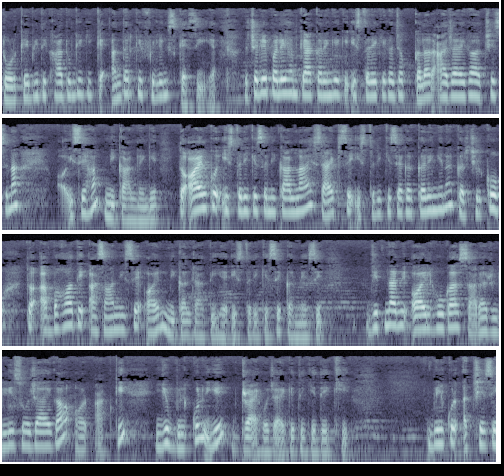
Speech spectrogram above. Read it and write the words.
तोड़ के भी दिखा दूँगी कि अंदर की फीलिंग्स कैसी है। तो चलिए, पहले हम क्या करेंगे कि इस तरीके का जब कलर आ जाएगा अच्छे से ना इसे हम निकाल लेंगे। तो ऑयल को इस तरीके से निकालना है साइड से इस तरीके से अगर करेंगे ना करछिल को तो बहुत ही आसानी से ऑयल निकल जाती है इस तरीके से करने से। जितना भी ऑयल होगा सारा रिलीज़ हो जाएगा और आपकी ये बिल्कुल ये ड्राई हो जाएगी। तो ये देखिए बिल्कुल अच्छे से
